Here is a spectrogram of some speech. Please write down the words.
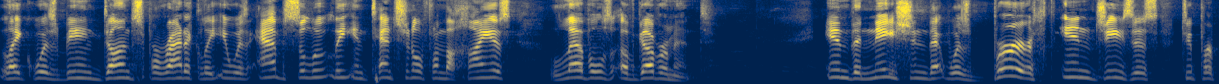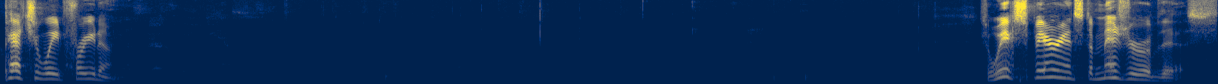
like was being done sporadically. It was absolutely intentional from the highest levels of government in the nation that was birthed in Jesus to perpetuate freedom. So we experienced a measure of this.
